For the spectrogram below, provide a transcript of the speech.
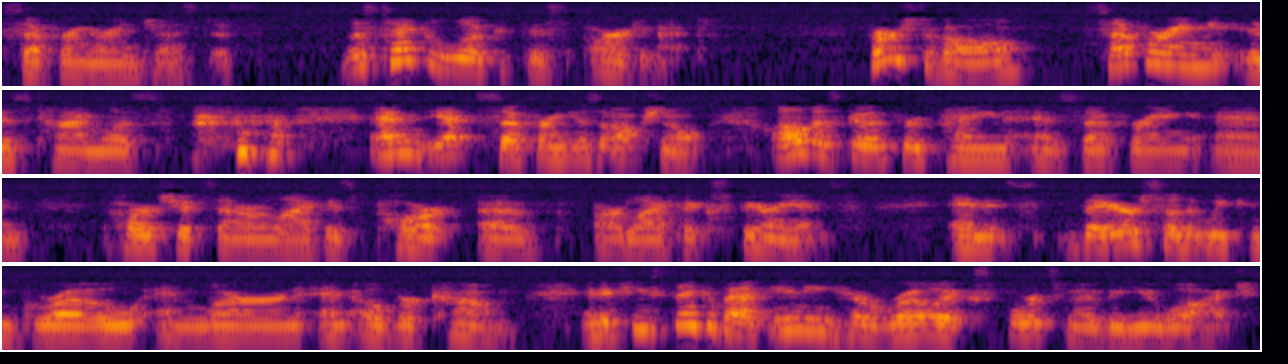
suffering or injustice. Let's take a look at this argument. First of all, suffering is timeless, and yet suffering is optional. All of us go through pain and suffering and hardships in our life is part of our life experience. And it's there so that we can grow and learn and overcome. And if you think about any heroic sports movie you watch,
